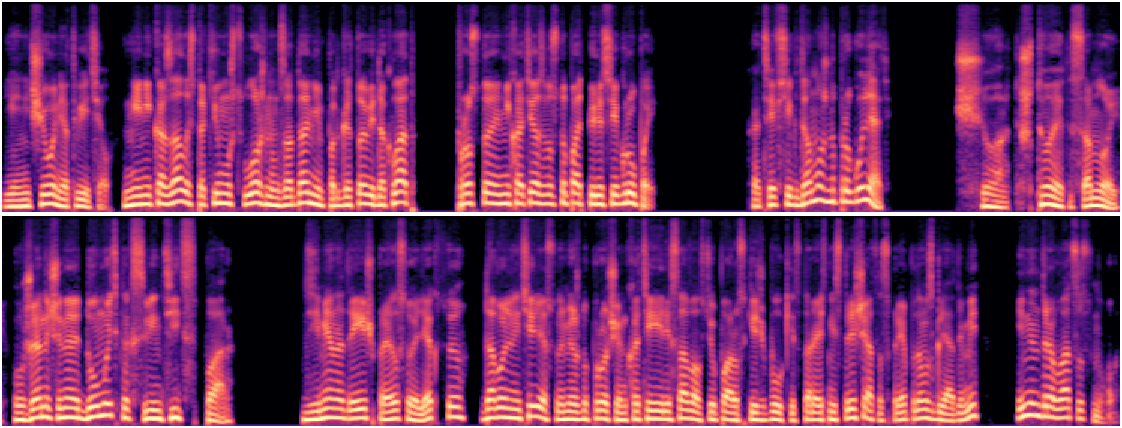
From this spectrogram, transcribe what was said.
Я ничего не ответил. Мне не казалось таким уж сложным заданием подготовить доклад, просто не хотелось выступать перед всей группой. Хотя всегда можно прогулять. Черт, что это со мной? Уже начинаю думать, как свинтить с пар. Демьян Андреевич провел свою лекцию, довольно интересную, между прочим, хотя и рисовал всю пару скетчбуки, стараясь не встречаться с преподом взглядами и не надрываться снова.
